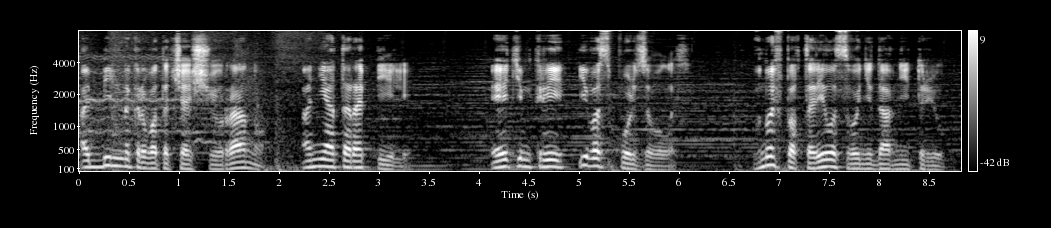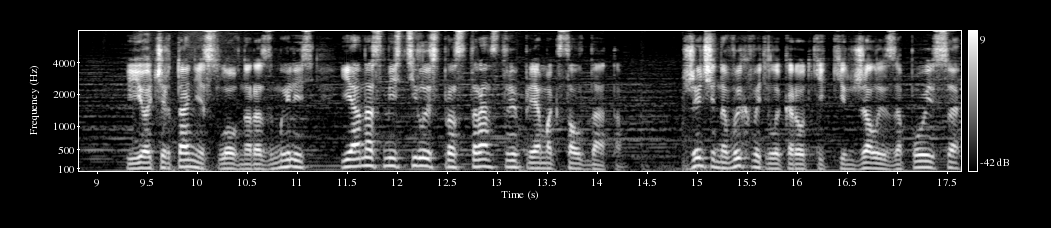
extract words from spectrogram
обильно кровоточащую рану, они оторопели. Этим Кри и воспользовалась. Вновь повторила свой недавний трюк. Ее очертания словно размылись, и она сместилась в пространстве прямо к солдатам. Женщина выхватила короткий кинжал из-за пояса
